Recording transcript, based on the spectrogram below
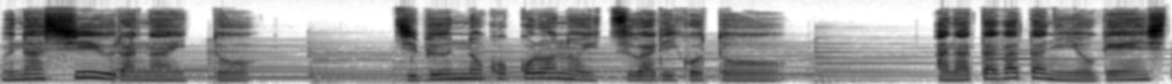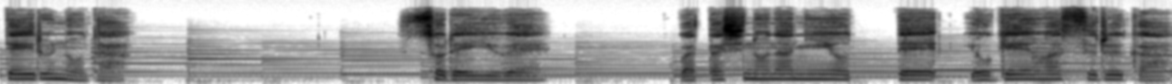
虚しい占いと自分の心の偽りごとをあなた方に予言しているのだ。それゆえ、私の名によって予言はするが、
